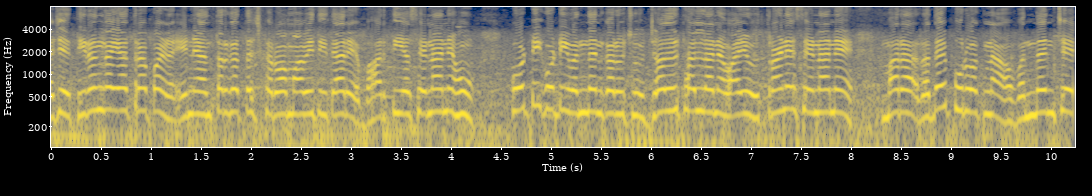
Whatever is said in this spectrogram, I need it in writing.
આજે તિરંગા યાત્રા પણ એને અંતર્ગત જ કરવામાં આવી હતી. ત્યારે ભારતીય સેનાને હું કોટી કોટી વંદન કરું છું. જલ, થલ અને વાયુ ત્રણેય સેનાને મારા હૃદયપૂર્વકના વંદન છે.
